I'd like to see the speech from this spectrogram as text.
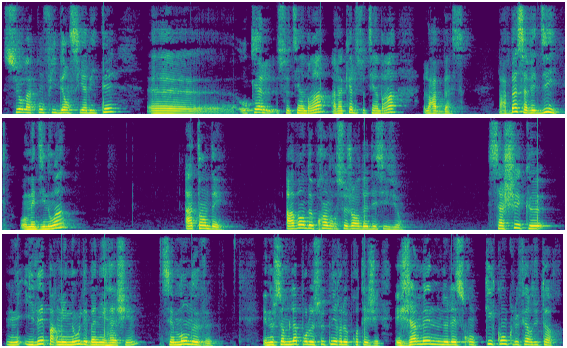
sur la confidentialité euh, auquel se tiendra, à laquelle se tiendra l'Abbas. L'Abbas avait dit aux Médinois, attendez, avant de prendre ce genre de décision, sachez que il est parmi nous, les Bani Hashim, c'est mon neveu. Et nous sommes là pour le soutenir et le protéger. Et jamais nous ne laisserons quiconque lui faire du tort.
